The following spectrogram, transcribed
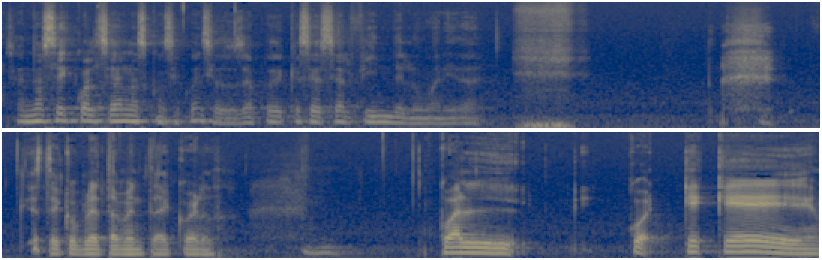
O sea, no sé cuáles sean las consecuencias. O sea, puede que ese sea el fin de la humanidad. Estoy completamente de acuerdo. ¿Cuál, qué,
